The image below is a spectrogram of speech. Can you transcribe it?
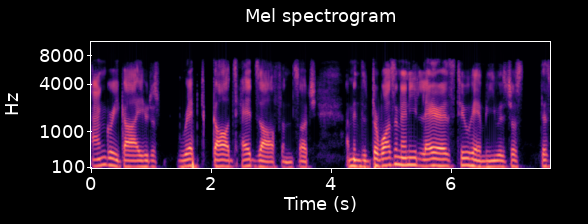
angry guy who just ripped God's heads off and such. I mean, th- there wasn't any layers to him. He was just this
